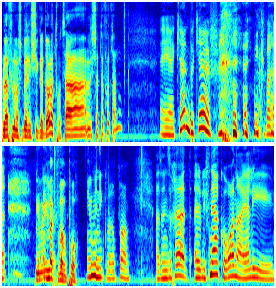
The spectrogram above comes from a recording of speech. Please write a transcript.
אולי אפילו משבר אישי גדול, את רוצה לשתף אותנו? אה, כן, בכיף. אני כבר... אם, אם את כבר פה. אם אני כבר פה. אז אני זוכרת, אה, לפני הקורונה היה לי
